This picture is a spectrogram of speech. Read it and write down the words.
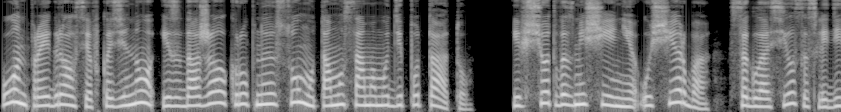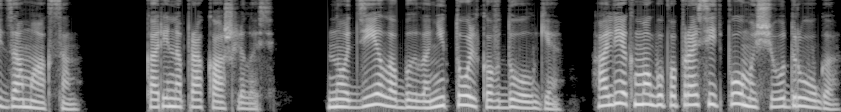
Он проигрался в казино и задолжал крупную сумму тому самому депутату, и в счет возмещения ущерба согласился следить за Максом. Карина прокашлялась. Но дело было не только в долге. Олег мог бы попросить помощи у друга,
